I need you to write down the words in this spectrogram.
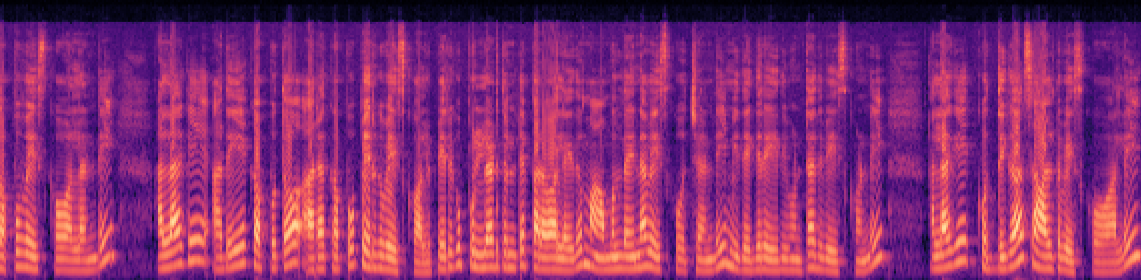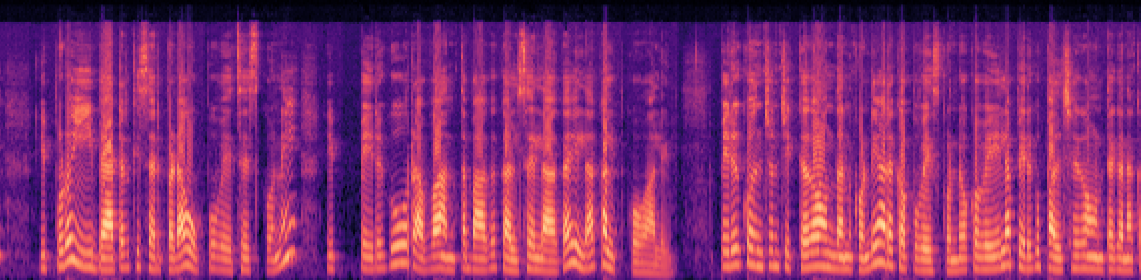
కప్పు వేసుకోవాలండి. అలాగే అదే కప్పుతో అరకప్పు పెరుగు వేసుకోవాలి. పెరుగు పుల్లడుతుంటే పర్వాలేదు మామూలుదైనా వేసుకోవచ్చండి. మీ దగ్గర ఏది ఉంటే అది వేసుకోండి. అలాగే కొద్దిగా సాల్ట్ వేసుకోవాలి. ఇప్పుడు ఈ బ్యాటర్కి సరిపడా ఉప్పు వేసేసుకొని ఈ పెరుగు రవ్వ అంతా బాగా కలిసేలాగా ఇలా కలుపుకోవాలి. పెరుగు కొంచెం చిక్కగా ఉందనుకోండి అరకప్పు వేసుకోండి. ఒకవేళ పెరుగు పల్చగా ఉంటే కనుక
